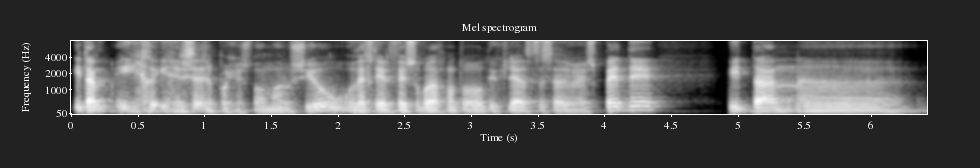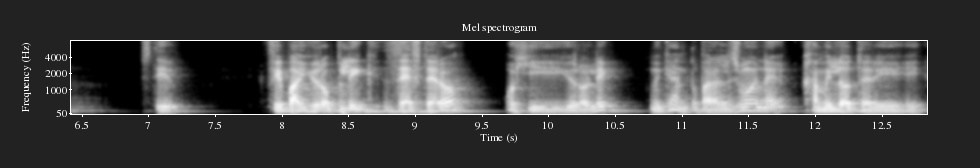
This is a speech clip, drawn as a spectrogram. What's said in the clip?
ήταν οι, οι χρυσές εποχές του Αμαρουσίου. Ο δεύτερη θέση στο πρωτάθλημα το 2004-2005. Ήταν ε, στη FIBA Europe League δεύτερο, όχι EuroLeague, μην κάνει τον παραλυσμό, είναι χαμηλότερη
